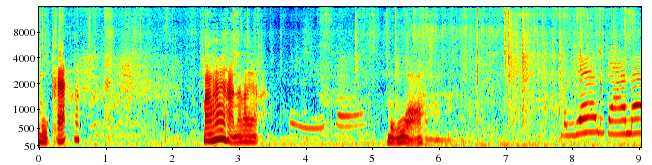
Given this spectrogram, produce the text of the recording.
หมูแคะนะปางให้อาหารอะไรอะหมูเหรอ มันแย่งกันน่ะ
